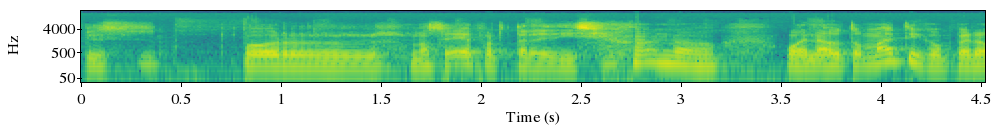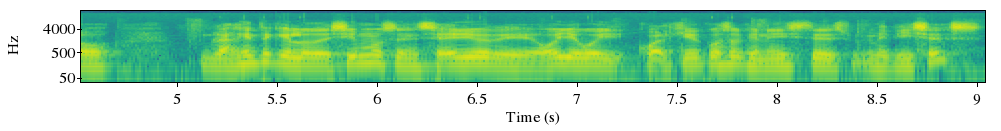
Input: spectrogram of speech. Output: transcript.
pues, por, no sé, por tradición o, o, en automático, pero la gente que lo decimos en serio de, oye, güey, cualquier cosa que necesites, me dices,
